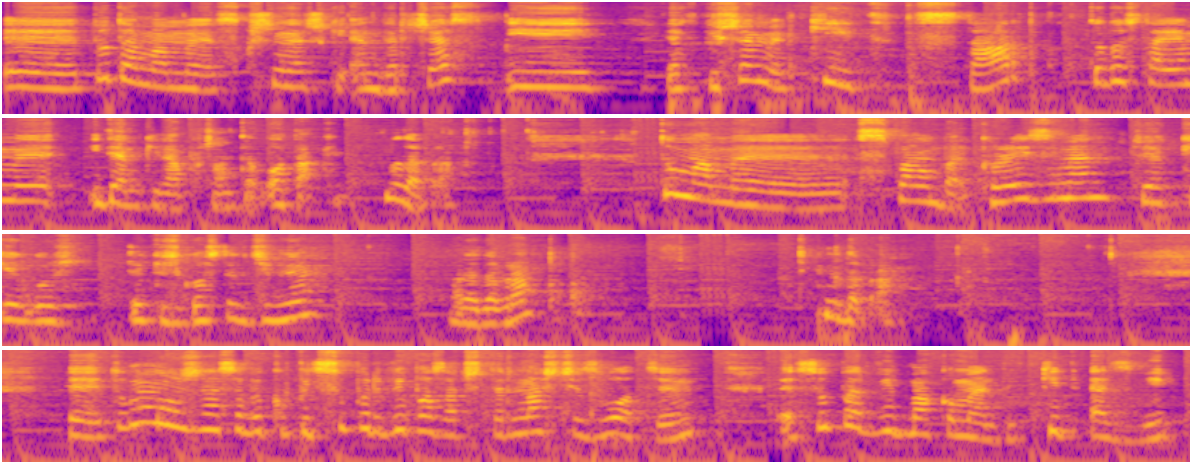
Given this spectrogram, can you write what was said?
Yy, tutaj mamy skrzyneczki Ender Chest i jak piszemy kit start, to dostajemy itemki na początek. O takie. No dobra. Tu mamy spawn by Crazyman, tu jakiegoś, jakiś gostek dziwny, ale dobra. No dobra. Y, Tu można sobie kupić Super VIPa za 14 zł. Y, Super VIP ma komendy Kit S VIP,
